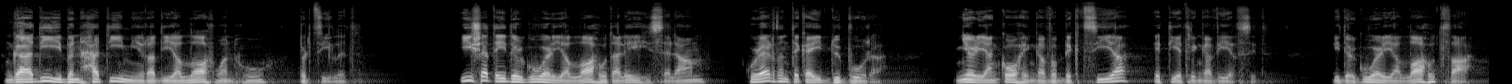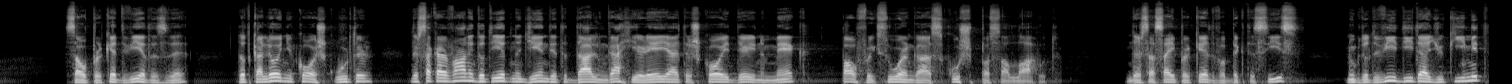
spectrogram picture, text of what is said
Nga Adi ibn Hatimi radhiyallahu anhu përcillet, Isha te i Dërguari i Allahut alejhi selam kur erdhën tek ai dy burra, njëri ankohej nga vobektësia e tjetri nga vjedhësit. I Dërguari i Allahut tha, Sa u përket vjedhësve, do të kalojë një kohë e shkurtër, ndërsa karvani do të jetë në gjendje të dalë nga Hireja e të shkojë deri në Mekë pa u frikësuar nga askush pos Allahut. Ndërsa sa i përket vobektësisë, nuk do të vijë dita e gjykimit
